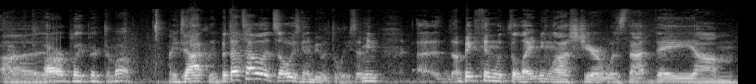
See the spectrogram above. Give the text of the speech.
Yeah, but the Uh, power play picked them up. Exactly, but that's how it's always going to be with the Leafs. I mean, uh, a big thing with the Lightning last year was that they um,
